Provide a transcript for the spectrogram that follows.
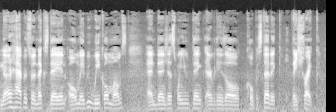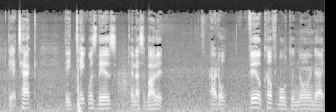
Nothing happens for the next day and oh maybe week or months. And then just when you think everything's all copacetic, they strike. They attack, they take what's theirs, and that's about it. I don't feel comfortable to knowing that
